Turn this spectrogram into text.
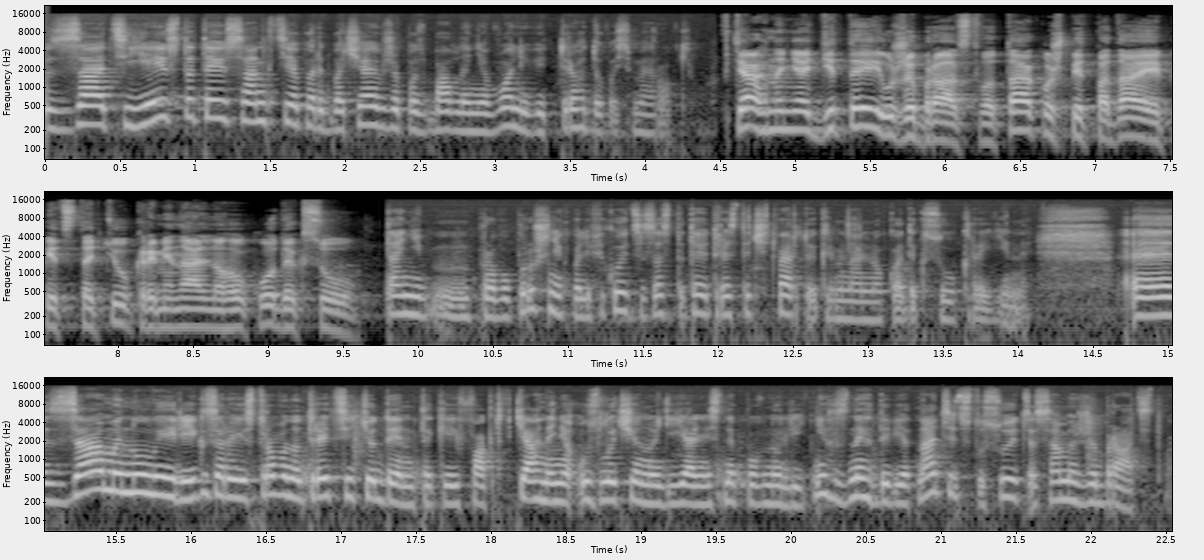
За цією статтею санкція передбачає вже позбавлення волі від 3 до 8 років. Втягнення дітей у жебратство також підпадає під статтю кримінального кодексу. Дані правопорушення кваліфікуються за статтею 304 Кримінального кодексу України. Е, За минулий рік зареєстровано 31 такий факт втягнення у злочинну діяльність неповнолітніх, з них 19 стосуються саме жебратства.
